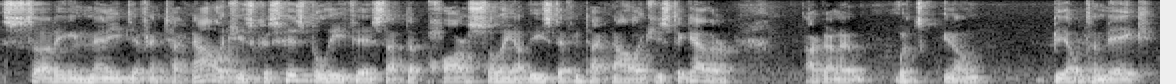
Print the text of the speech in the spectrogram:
studying many different technologies because his belief is that the parceling of these different technologies together are going to, you know, be able to make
